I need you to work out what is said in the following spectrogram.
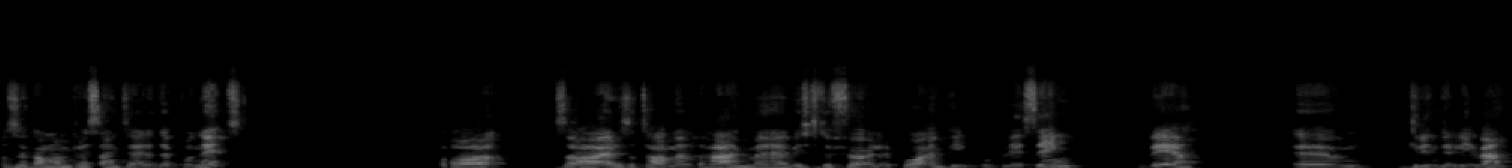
Og så kan man presentere det på nytt. Og så har jeg lyst til å ta med dette her med hvis du føler på en people pleasing ved eh, gründerlivet,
